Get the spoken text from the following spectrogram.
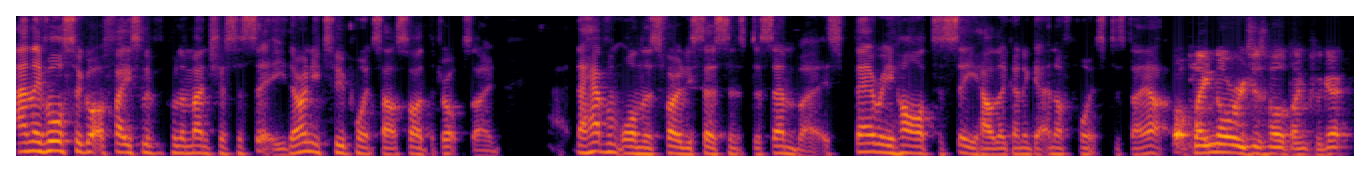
and they've also got to face Liverpool and Manchester City. They're only two points outside the drop zone. They haven't won, as Foley says, since December. It's very hard to see how they're going to get enough points to stay up. Got to play Norwich as well. Don't forget.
